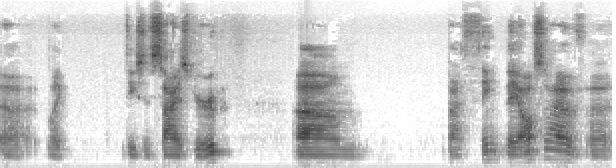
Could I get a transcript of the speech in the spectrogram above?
uh, like decent sized group. Um, but I think they also have a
